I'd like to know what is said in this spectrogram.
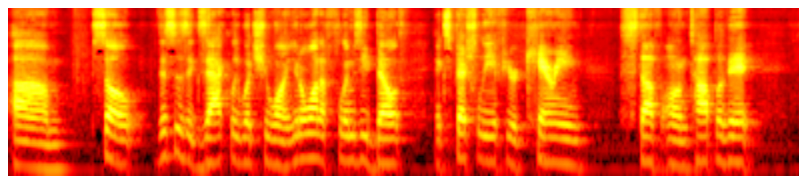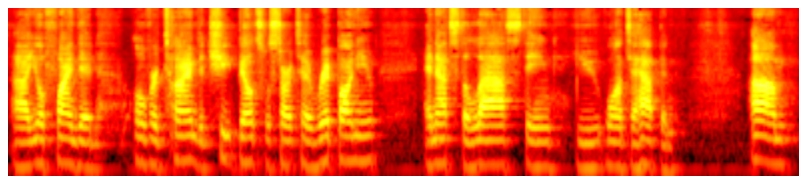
Um, so this is exactly what you want. You don't want a flimsy belt, especially if you're carrying stuff on top of it. Uh, you'll find that over time, the cheap belts will start to rip on you, and that's the last thing you want to happen. Um,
